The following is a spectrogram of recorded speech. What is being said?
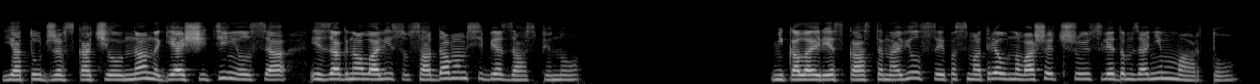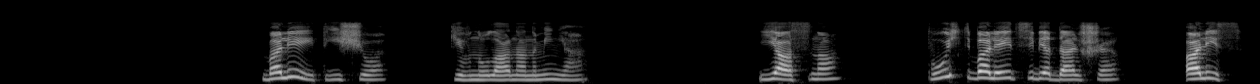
Я тут же вскочил на ноги, ощетинился и загнал Алису с Адамом себе за спину. Николай резко остановился и посмотрел на вошедшую следом за ним Марту. Болеет еще, кивнула она на меня. Ясно. Пусть болеет себе дальше. Алис,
